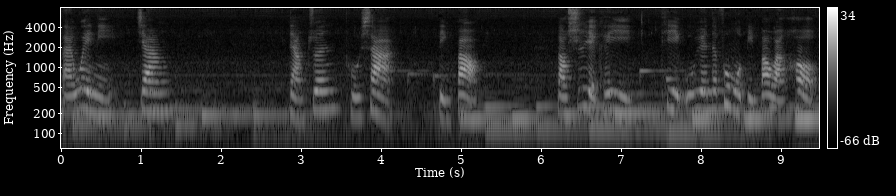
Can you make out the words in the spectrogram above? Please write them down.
来为你将两尊菩萨禀报。老师也可以替无缘的父母禀报完后，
